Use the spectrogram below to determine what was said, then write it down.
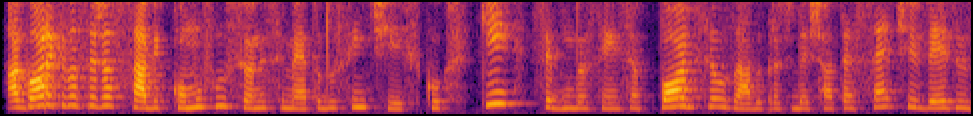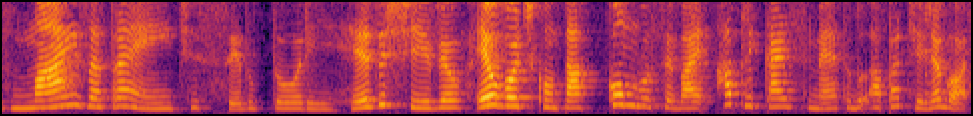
Agora que você já sabe como funciona esse método científico, que, segundo a ciência, pode ser usado para te deixar até sete vezes mais atraente, sedutor e irresistível, eu vou te contar como você vai aplicar esse método a partir de agora.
